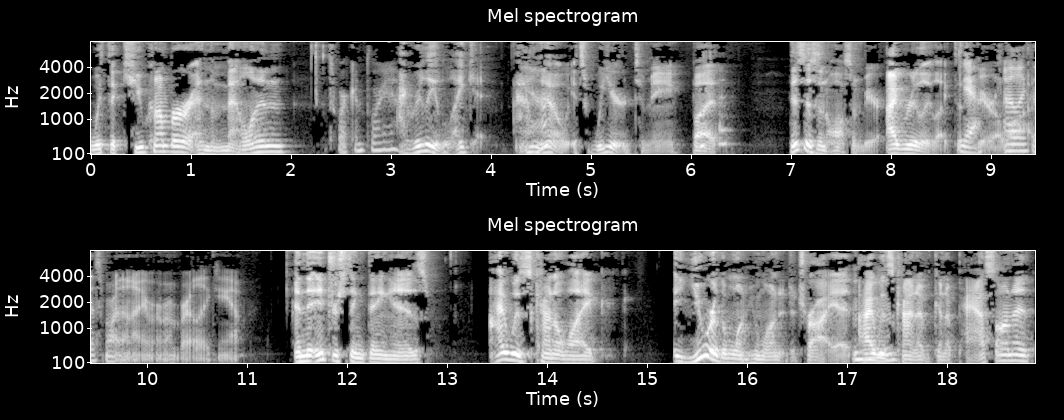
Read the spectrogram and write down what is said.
with the cucumber and the melon, It's working for you. I really like it. I don't Yeah. know, it's weird to me, but Okay. this is an awesome beer. I really like this yeah, beer a lot. I like this more than I remember liking it. And the interesting thing is, I was kind of like, you were the one who wanted to try it. I Mm-hmm. was kind of going to pass on it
